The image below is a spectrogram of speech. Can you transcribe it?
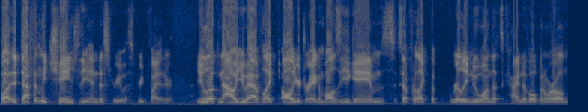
but it definitely changed the industry with Street Fighter. You look now, you have like all your Dragon Ball Z games, except for like the really new one that's kind of open world.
